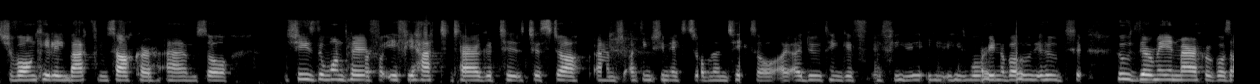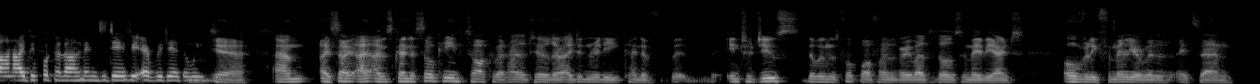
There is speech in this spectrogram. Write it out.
Siobhan Killeen back from soccer. Um, so she's the one player for if you had to target to, to stop. and I think she makes Dublin tick. So I, I do think if if he, he he's worrying about who who, to, who their main marker goes on, I'd be putting it on Lyndsey Davey every day of the week. Yeah. Um, I sorry, I, I was kind of so keen to talk about Hannah Tudor. I didn't really kind of uh, introduce the women's football final very well to those who maybe aren't overly familiar with it. It's um,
